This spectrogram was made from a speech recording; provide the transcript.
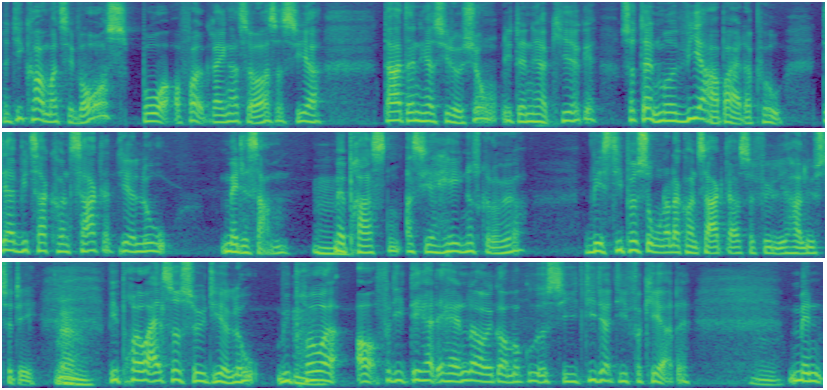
når de kommer til vores bord, og folk ringer til os og siger, der er den her situation i den her kirke, så den måde, vi arbejder på, det er, at vi tager kontakt og dialog med det samme, mm. med præsten, og siger, hey, nu skal du høre, hvis de personer, der kontakter os, selvfølgelig har lyst til det. Ja. Vi prøver altid at søge dialog. Vi prøver, mm. og, fordi det her, det handler jo ikke om at gå ud og sige, de der, de er forkerte. Mm. Men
